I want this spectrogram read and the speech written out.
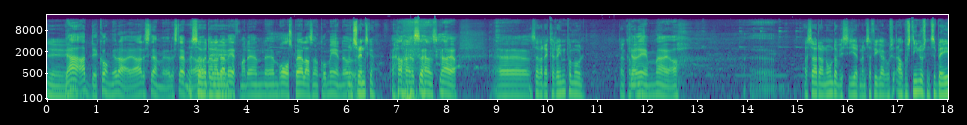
Øh, Ja, Adde kom ju där. Ja, det stämmer ju. Det stämmer. Så jag menar, det- där vet man. Det är en, en bra spelare som kom in. Och, En svensker. ja, en svensk ja. Eh, Så var der Karim på mål. Karim med ja. Og så er der jo nogen, der vil sige, at man så fik August- Augustinusen tilbage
